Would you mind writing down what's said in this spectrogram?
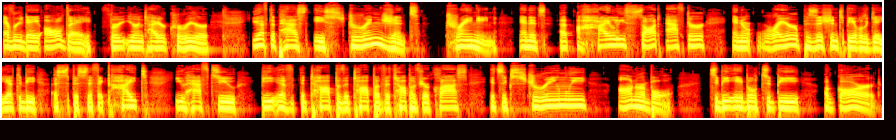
every day, all day for your entire career, you have to pass a stringent training and it's a, highly sought after and rare position to be able to get. You have to be a specific height. You have to be of the top of the top of the top of your class. It's extremely honorable to be able to be a guard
